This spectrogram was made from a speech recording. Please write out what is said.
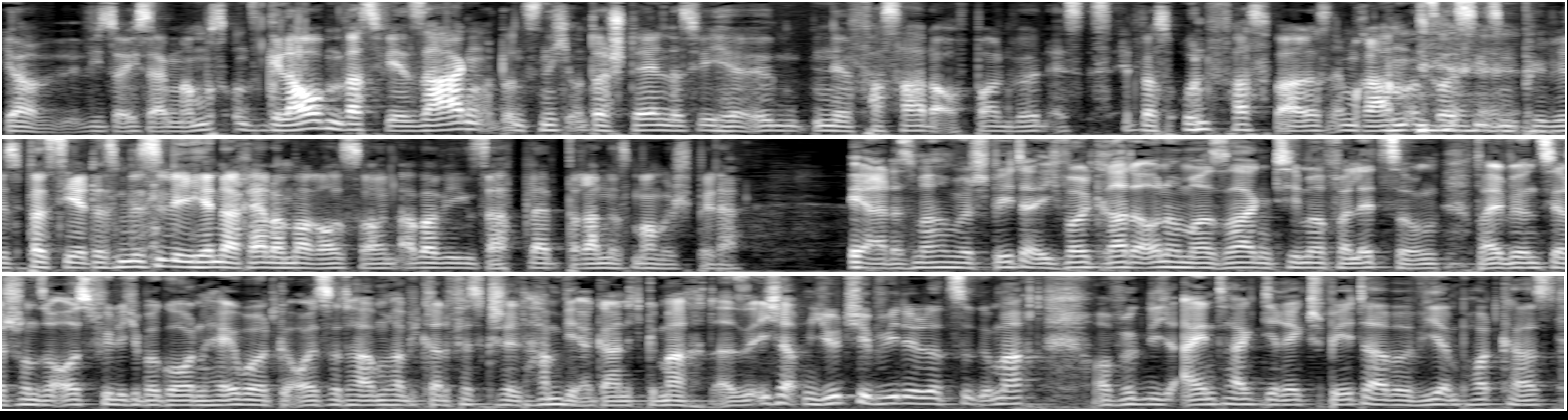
ja, wie soll ich sagen, man muss uns glauben, was wir sagen und uns nicht unterstellen, dass wir hier irgendeine Fassade aufbauen würden. Es ist etwas Unfassbares im Rahmen unserer Season Previews passiert. Das müssen wir hier nachher nochmal raushauen. Aber wie gesagt, bleibt dran, das machen wir später. Ja, das machen wir später. Ich wollte gerade auch noch mal sagen, Thema Verletzung, weil wir uns ja schon so ausführlich über Gordon Hayward geäußert haben, habe ich gerade festgestellt, haben wir ja gar nicht gemacht. Also ich habe ein YouTube-Video dazu gemacht, auch wirklich einen Tag direkt später, aber wir im Podcast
